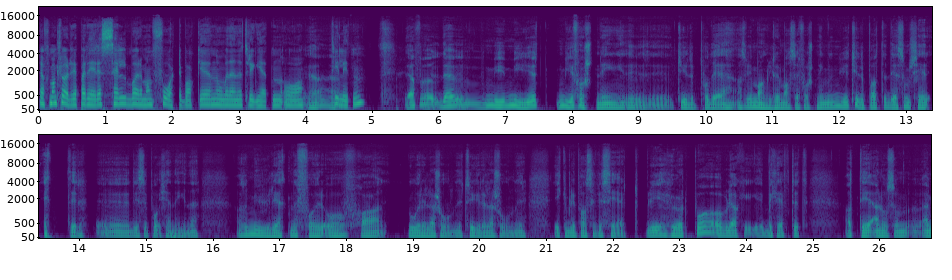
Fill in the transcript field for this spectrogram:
ja, for man klarer å reparere selv, bare man får tilbake noe med denne tryggheten og Ja, ja. tilliten. Ja, for det er mye, mye, mye forskning eh, tyder på det. Altså vi mangler masse forskning, men mye tyder på at det som skjer etter eh, disse påkjenningene, altså mulighetene for å ha gode relasjoner, trygge relasjoner, ikke bli passivisert, bli hørt på og bli bekreftet, at det er noe som er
